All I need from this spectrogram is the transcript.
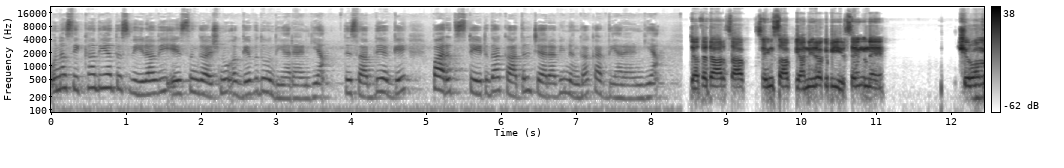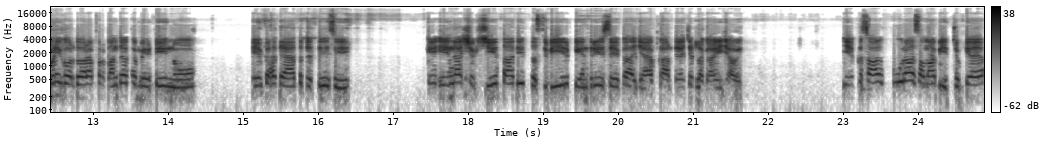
ਉਹਨਾਂ ਸਿੱਖਾਂ ਦੀਆਂ ਤਸਵੀਰਾਂ ਵੀ ਇਸ ਸੰਘਰਸ਼ ਨੂੰ ਅੱਗੇ ਵਧਾਉਂਦੀਆਂ ਰਹਿਣਗੀਆਂ ਤੇ ਸਭ ਦੇ ਅੱਗੇ ਭਾਰਤ ਸਟੇਟ ਦਾ ਕਾਤਲ ਚਿਹਰਾ ਵੀ ਨੰਗਾ ਕਰਦੀਆਂ ਰਹਿਣਗੀਆਂ। ਜਥੇਦਾਰ ਸਾਹਿਬ, ਸਿੰਘ ਸਾਹਿਬ ਗਿਆਨੀ ਰਘਬੀਰ ਸਿੰਘ ਨੇ ਸ਼੍ਰੋਮਣੀ ਗੁਰਦੁਆਰਾ ਪ੍ਰਬੰਧਕ ਕਮੇਟੀ ਨੂੰ ਇੱਕ ਹਦਾਇਤ ਦਿੱਤੀ ਸੀ ਕਿ ਇਹਨਾਂ ਸ਼ਖਸੀਅਤਾਂ ਦੀ ਤਸਵੀਰ ਕੇਂਦਰੀ ਸਿੱਖ ਅਜਾਇਬ ਘਰ ਦੇ ਵਿੱਚ ਲਗਾਈ ਜਾਵੇ। ਇੱਕ ਸਾਲ ਪੂਰਾ ਸਮਾਂ ਬੀਤ ਚੁੱਕਿਆ ਹੈ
